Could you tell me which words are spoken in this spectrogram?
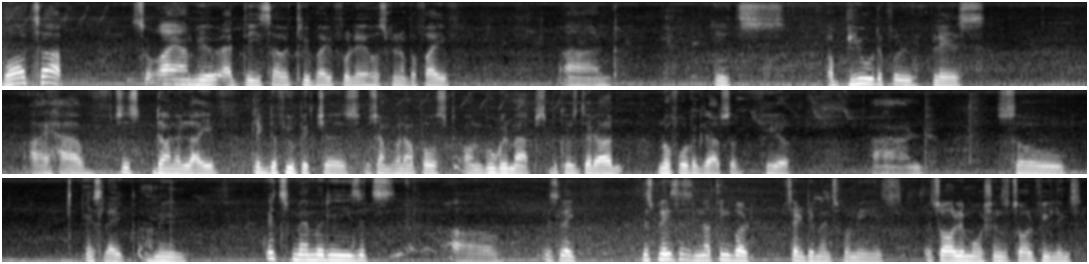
What's up? So I am here at the Savitri Bai Phule hostel number 5 and it's a beautiful place. I have just done a live, clicked a few pictures which I'm gonna post on Google Maps because there are no photographs of here and so it's like I mean it's memories it's uh, it's like this place is nothing but sentiments for me. It's it's all emotions. It's all feelings.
